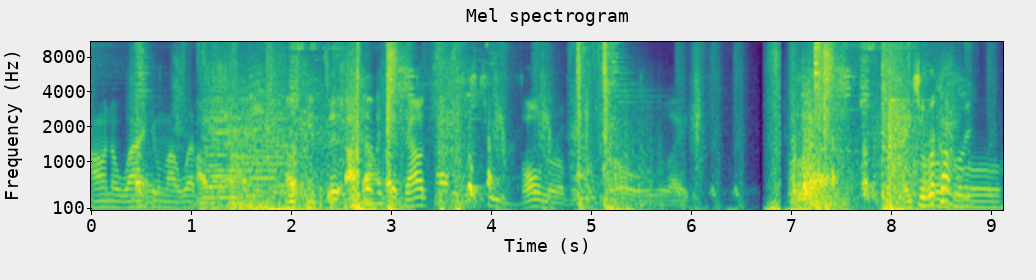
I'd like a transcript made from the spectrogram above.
I don't know why I threw my I weapon. was, I was paying The- I feel down. like the down dive is just too vulnerable, bro. Like, into recovery. Oh,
